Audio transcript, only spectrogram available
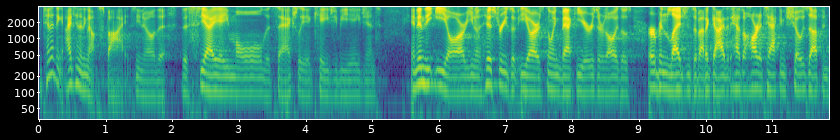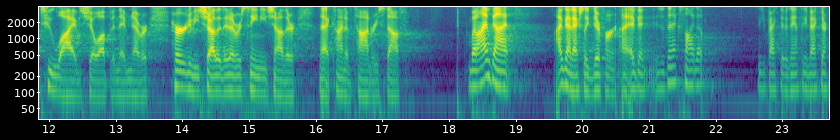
we tend to think, I tend to think about spies, you know, the, the CIA mole that's actually a KGB agent. And in the ER, you know, histories of ERs going back years, there's always those urban legends about a guy that has a heart attack and shows up, and two wives show up, and they've never heard of each other, they've never seen each other, that kind of tawdry stuff. But I've got, I've got actually different. I've got, is the next slide up? Are you back there? Is Anthony back there?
